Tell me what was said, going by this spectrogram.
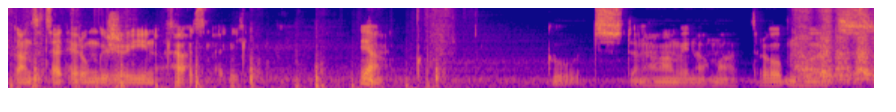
Die ganze Zeit herumgeschrien, alles mögliche. Ja. Gut, dann haben wir nochmal Tropenholz.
